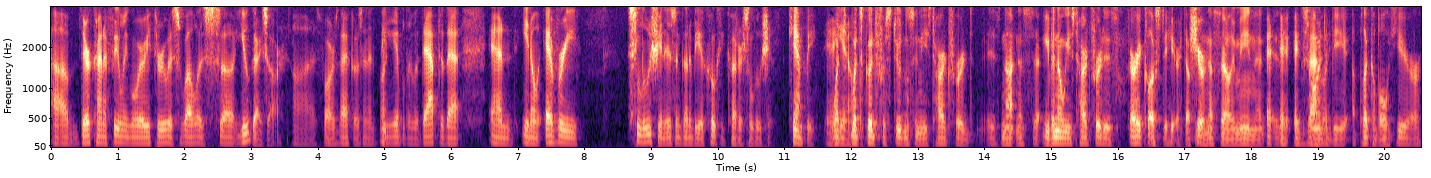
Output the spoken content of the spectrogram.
uh, they're kind of feeling their way through as well as uh, you guys are, uh, as far as that goes, and being able to adapt to that. And you know, every solution isn't going to be a cookie cutter solution. Can't be. What's, you know. what's good for students in East Hartford is not necessarily, even though East Hartford is very close to here, doesn't Sure. necessarily mean that it's e- going to be applicable here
